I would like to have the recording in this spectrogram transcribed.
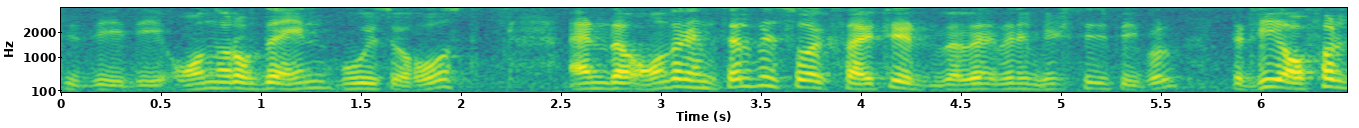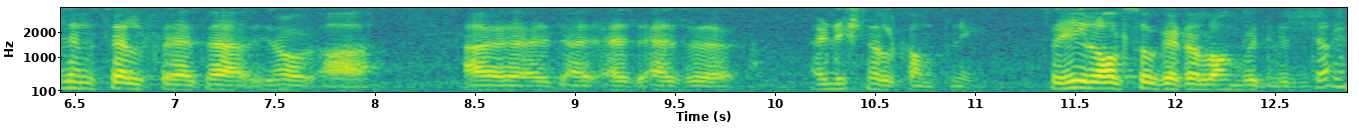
the, the, the owner of the inn who is a host and the owner himself is so excited when, when he meets these people that he offers himself as a, you know uh, uh, as, as a additional company. So he'll also get along with, with the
